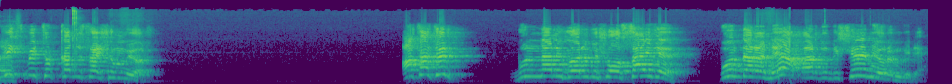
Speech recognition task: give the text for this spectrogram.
Evet. Hiçbir Türk kanı taşınmıyor. Atatürk bunları görmüş olsaydı bunlara ne yapardı düşünemiyorum bile.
